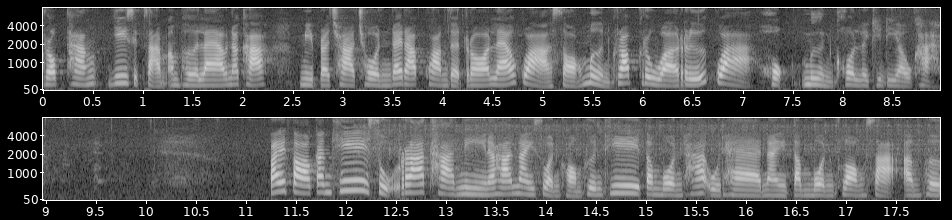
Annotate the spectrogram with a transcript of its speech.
ครบทั้ง 23 อำเภอแล้วนะคะ มีประชาชนได้รับความเดือดร้อนแล้วกว่า 20,000 ครอบครัวหรือกว่า 60,000 คนเลยทีเดียวค่ะ ไปต่อกันที่สุราษฎร์ธานีนะคะ ในส่วนของพื้นที่ตำบลท่าอูแทในตำบลคลองสะอำเภอ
